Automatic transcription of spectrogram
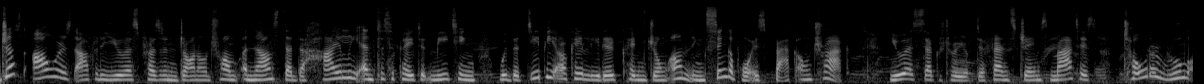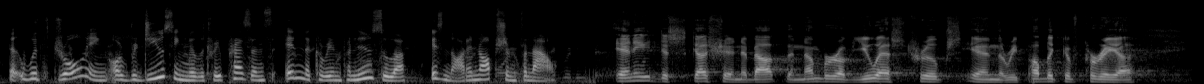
Just hours after the US President Donald Trump announced that the highly anticipated meeting with the DPRK leader Kim Jong un in Singapore is back on track, US Secretary of Defense James Mattis told a room that withdrawing or reducing military presence in the Korean Peninsula is not an option for now. Any discussion about the number of U.S. troops in the Republic of Korea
